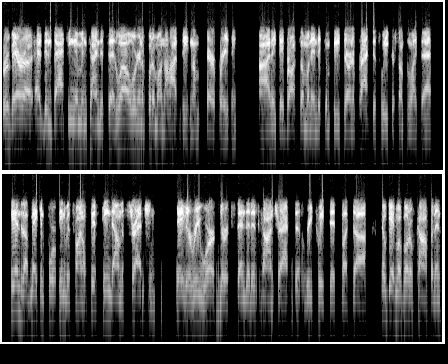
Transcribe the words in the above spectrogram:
Rivera had been backing him and kind of said, well, we're going to put him on the hot seat. And I'm paraphrasing. Uh, I think they brought someone in to compete during a practice week or something like that. He ended up making 14 of his final 15 down the stretch and either reworked or extended his contract, retweaked it, but, uh, you know, gave him a vote of confidence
